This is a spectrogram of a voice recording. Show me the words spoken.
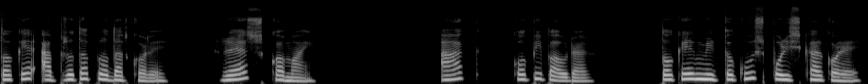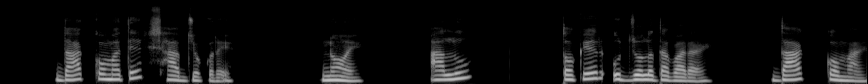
ত্বকে আর্দ্রতা প্রদান করে, র্যাশ কমায়। আট কপি পাউডার। ত্বকের মৃতকোষ পরিষ্কার করে। দাগ কমাতে সাহায্য করে। নয়, আলু ত্বকের উজ্জ্বলতা বাড়ায়। দাগ কমায়।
